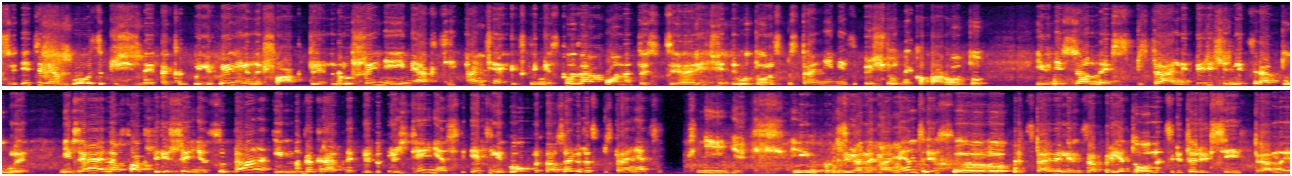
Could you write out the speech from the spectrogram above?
свидетели Иеговы запрещены, так как были выявлены факты нарушения ими антиэкстремистского закона. То есть э, речь идет о распространении запрещенной к обороту и внесенной в специальный перечень литературы. Невзирая на факты решения суда и многократные предупреждения, свидетели ГО продолжали распространять книги. И в определенный момент их э, представили к запрету на территории всей страны.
